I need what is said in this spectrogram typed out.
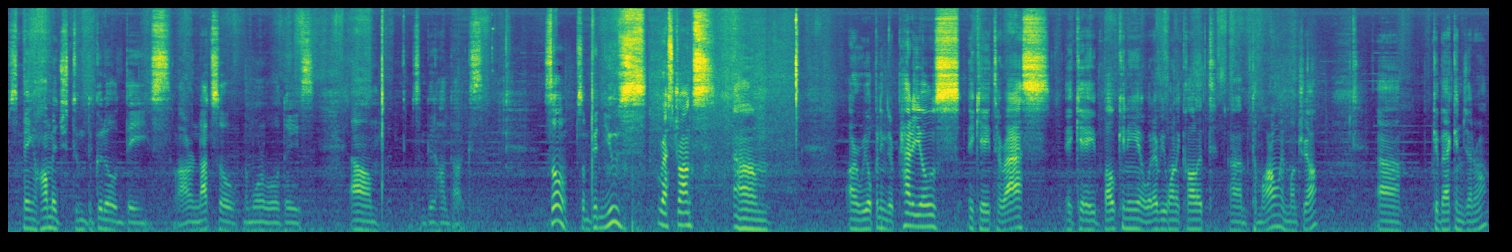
Just paying homage to the good old days, our not so memorable days, um, with some good hot dogs. So, some good news. Restaurants. Um, are reopening their patios, aka terrace, aka balcony, or whatever you want to call it, um, tomorrow in Montreal, uh, Quebec in general.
